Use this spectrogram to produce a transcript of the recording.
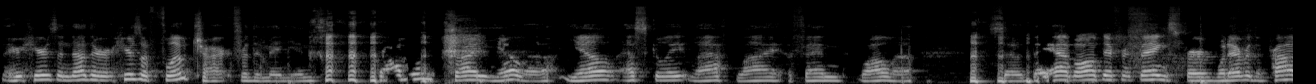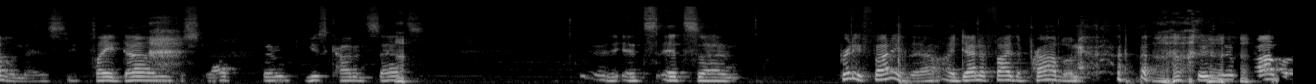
there, here's another. Here's a flow chart for the minions. Problem: try yellow, yell, escalate, laugh, lie, offend, wallow. So they have all different things for whatever the problem is. You play dumb, distract them, use common sense. It's it's uh, pretty funny though. Identify the problem. There's no problem.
